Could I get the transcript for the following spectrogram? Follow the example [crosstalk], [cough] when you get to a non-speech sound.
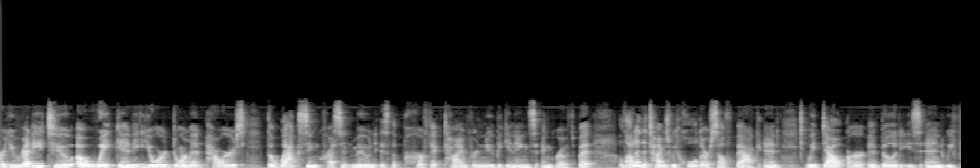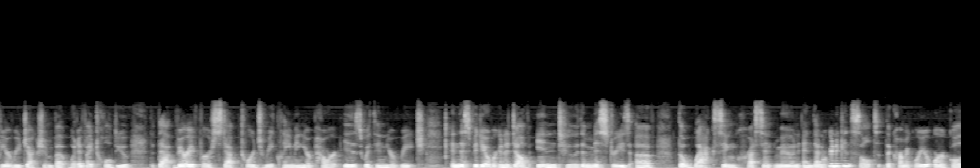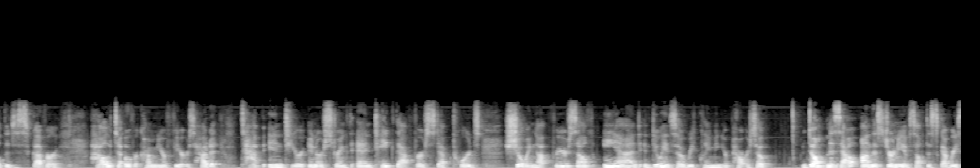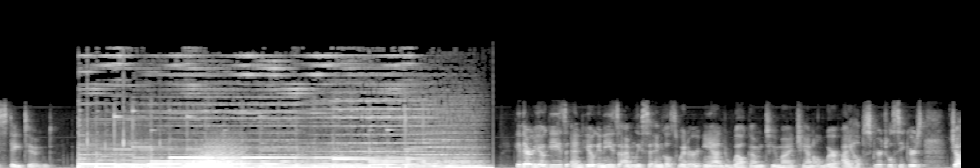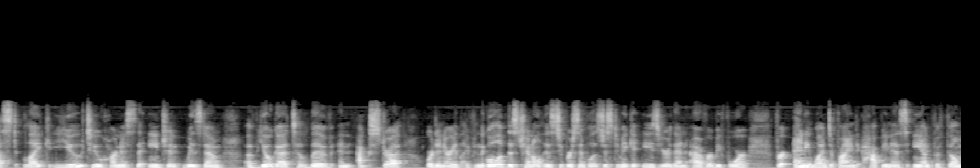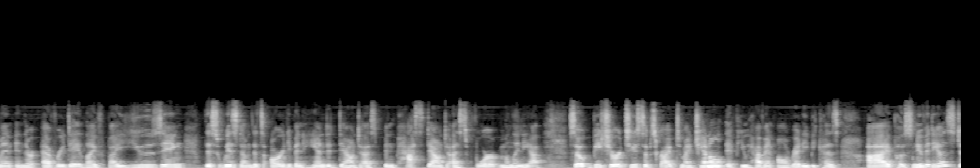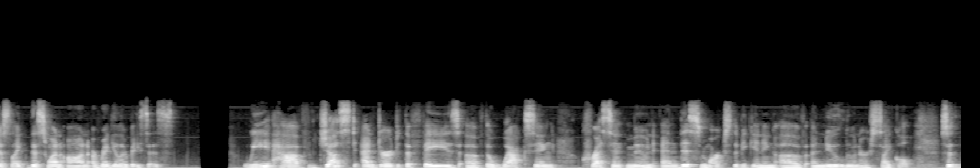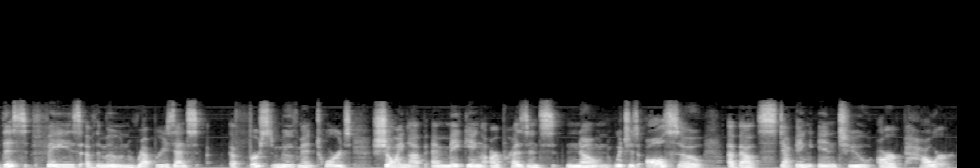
Are you ready to awaken your dormant powers? The waxing crescent moon is the perfect time for new beginnings and growth, but a lot of the times we hold ourselves back and we doubt our abilities and we fear rejection. But what if I told you that that very first step towards reclaiming your power is within your reach? In this video, we're going to delve into the mysteries of the waxing crescent moon, and then we're going to consult the Karmic Warrior Oracle to discover how to overcome your fears, how to tap into your inner strength and take that first step towards showing up for yourself and in doing so reclaiming your power. So don't miss out on this journey of self discovery. Stay tuned. Hey there, yogis and yoginis. I'm Lisa Engles Witter, and welcome to my channel where I help spiritual seekers just like you to harness the ancient wisdom of yoga to live an extraordinary life. And the goal of this channel is super simple it's just to make it easier than ever before for anyone to find happiness and fulfillment in their everyday life by using this wisdom that's already been handed down to us, been passed down to us for millennia. So be sure to subscribe to my channel if you haven't already because I post new videos just like this one on a regular basis. We have just entered the phase of the waxing crescent moon, and this marks the beginning of a new lunar cycle. So, this phase of the moon represents a first movement towards showing up and making our presence known, which is also about stepping into our power.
